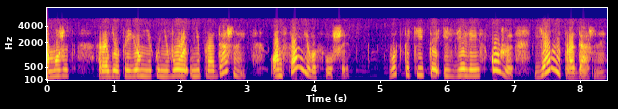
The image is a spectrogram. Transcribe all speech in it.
А может, радиоприемник у него не продажный? Он сам его слушает? Вот какие-то изделия из кожи явно продажные.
